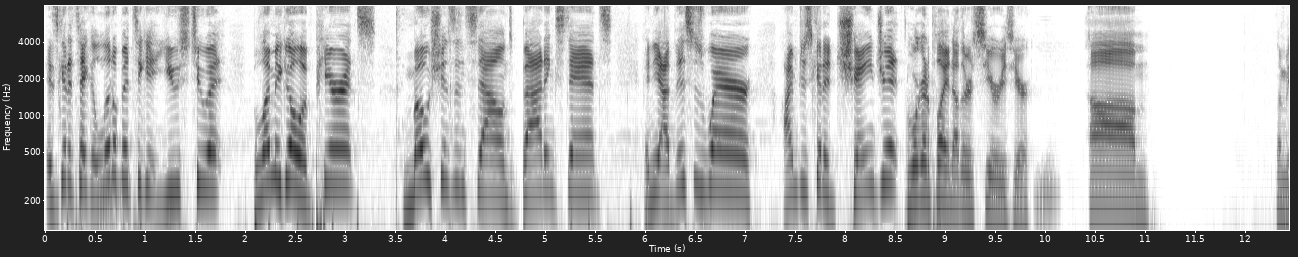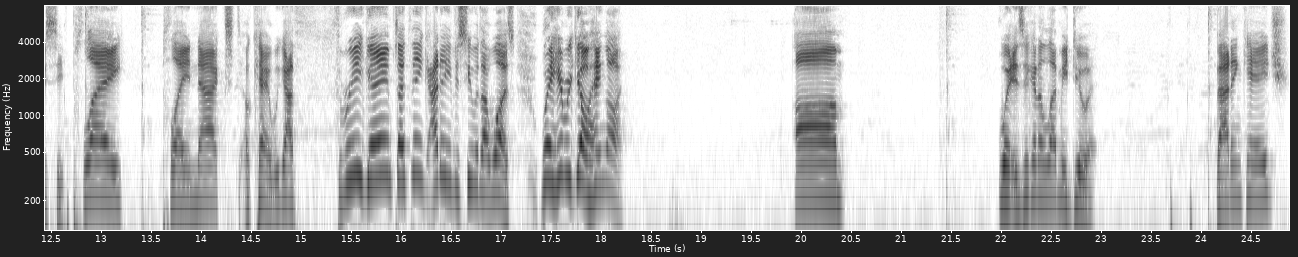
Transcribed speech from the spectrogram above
is going to take a little bit to get used to it. But let me go appearance, motions and sounds, batting stance. And yeah, this is where I'm just going to change it. We're going to play another series here. Um, let me see. Play, play next. Okay, we got three games, I think. I didn't even see what that was. Wait, here we go. Hang on. Um, wait, is it going to let me do it? Batting cage.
